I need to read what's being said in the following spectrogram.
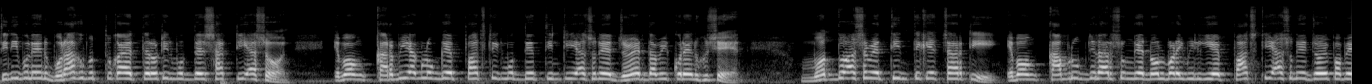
তিনি বলেন, বরাক উপত্যকায় তেরোটির মধ্যে সাতটি আসন এবং কার্বি আংলংয়ে পাঁচটির মধ্যে তিনটি আসনে জয়ের দাবি করেন হুসেন। মধ্য আসামে তিন থেকে চারটি এবং কামরূপ জেলার সঙ্গে নলবাড়ি মিলিয়ে পাঁচটি আসনে জয় পাবে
